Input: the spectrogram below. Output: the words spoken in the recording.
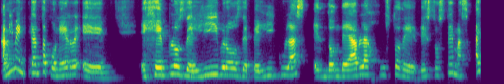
a mí me encanta poner eh, ejemplos de libros, de películas, en donde habla justo de, estos temas. Hay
